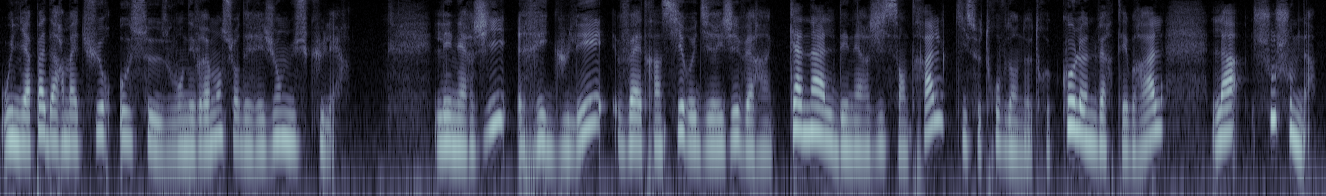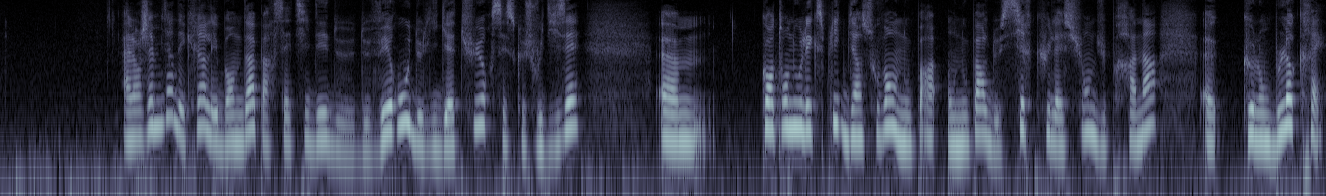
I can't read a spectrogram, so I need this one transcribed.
où il n'y a pas d'armature osseuse, où on est vraiment sur des régions musculaires. L'énergie régulée va être ainsi redirigée vers un canal d'énergie centrale qui se trouve dans notre colonne vertébrale, la Shushumna. Alors j'aime bien décrire les bandas par cette idée de, verrou, de ligature, c'est ce que je vous disais. Euh, quand on nous l'explique, bien souvent, on nous, parle de circulation du prana. Euh, que l'on bloquerait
